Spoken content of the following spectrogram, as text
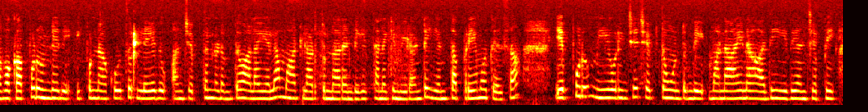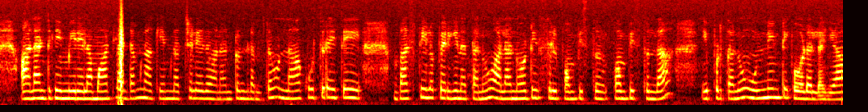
ఒకప్పుడు ఉండేది. ఇప్పుడు నా కూతురు లేదు అని చెప్తుండడంతో అలా ఎలా మాట్లాడుతున్నారండి? తనకి మీరంటే ఎంత ప్రేమో తెలుసా? ఎప్పుడు మీ గురించే చెప్తూ ఉంటుంది. మా నాయన అది ఇది అని చెప్పి. అలాంటిది మీరు ఇలా మాట్లాడడం నాకేం నచ్చలేదు అని అంటుండడంతో నా కూతురైతే బస్తీలో పెరిగిన తను అలా నోటీసులు పంపిస్తు పంపిస్తుందా? ఇప్పుడు తను ఉన్నింటి కోడలయ్యా.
